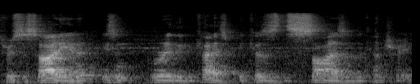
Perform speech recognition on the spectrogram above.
through society, and it isn't really the case because of the size of the country.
